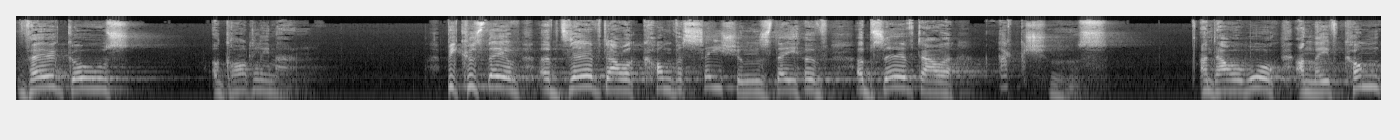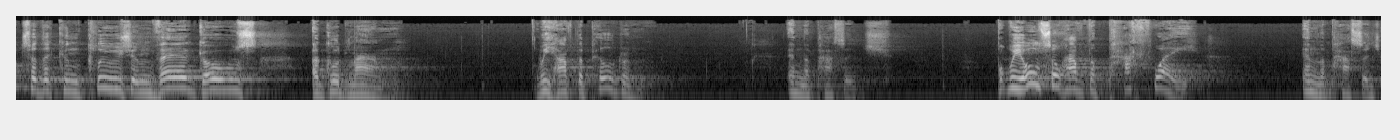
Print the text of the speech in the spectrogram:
There goes a godly man. Because they have observed our conversations, they have observed our actions and our walk, and they've come to the conclusion there goes a good man. We have the pilgrim in the passage, but we also have the pathway in the passage.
